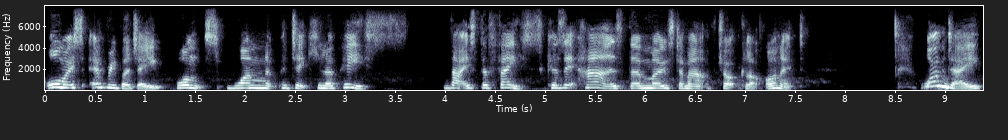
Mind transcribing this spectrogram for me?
almost everybody wants one particular piece. That is the face because it has the most amount of chocolate on it. One day,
